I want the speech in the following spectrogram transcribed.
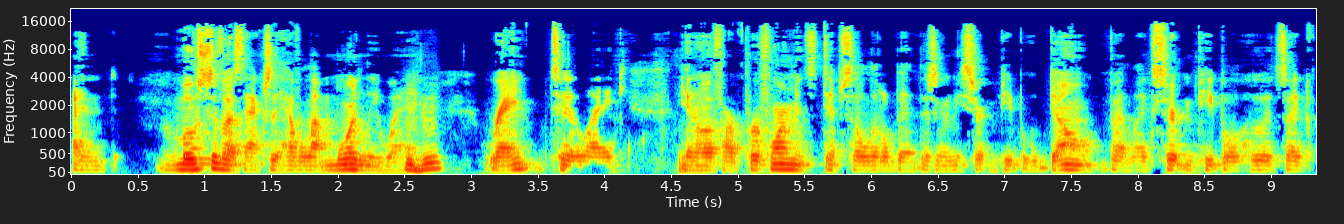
and most of us actually have a lot more leeway, mm-hmm. right? To like, you know, if our performance dips a little bit, there's going to be certain people who don't, but like certain people who it's like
